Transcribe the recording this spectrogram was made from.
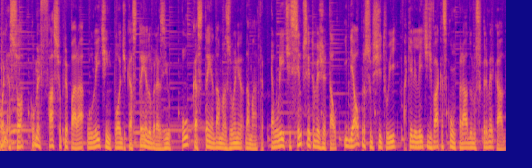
Olha só como é fácil preparar o leite em pó de castanha do Brasil ou castanha da Amazônia da mata. É um leite 100% vegetal, ideal para substituir aquele leite de vacas comprado no supermercado.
